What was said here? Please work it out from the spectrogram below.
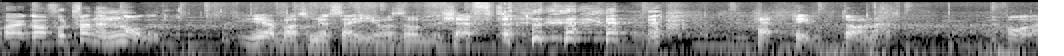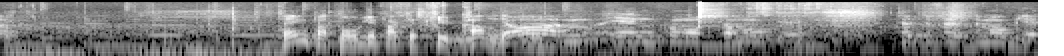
Och jag gav fortfarande noll. Gör bara som jag säger och så håller käften. här, Tim. Ta den här. Du får den. Tänk på att Mogge faktiskt typ kan det. Ja, 1,8 Mogge. Tutti Mogge.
